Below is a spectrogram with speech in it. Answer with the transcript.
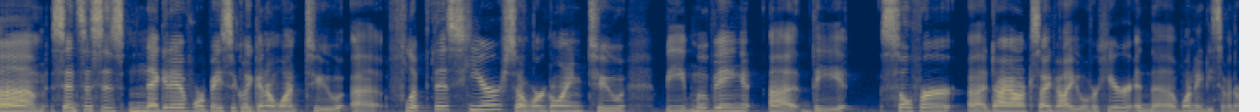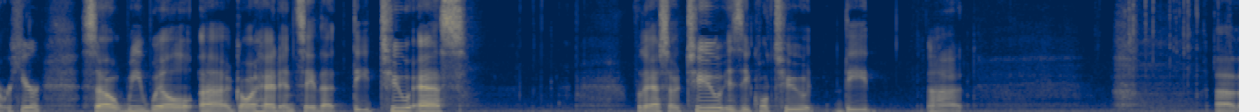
um, since this is negative, we're basically going to want to uh, flip this here. So we're going to be moving uh, the sulfur uh, dioxide value over here and the 187 over here. So we will uh, go ahead and say that the 2s for the SO2 is equal to the uh, uh,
